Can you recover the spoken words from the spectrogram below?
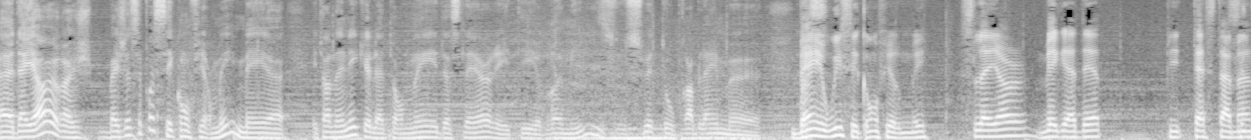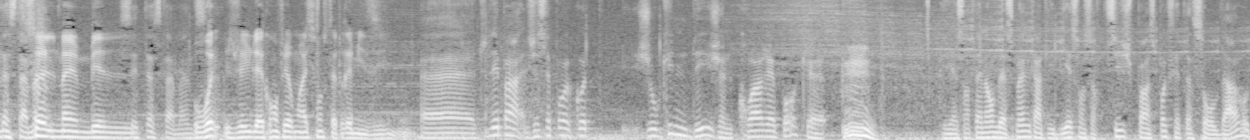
Euh, d'ailleurs, je ne ben, sais pas si c'est confirmé, mais euh, étant donné que la tournée de Slayer a été remise suite aux problèmes... Euh, ben oui, c'est confirmé. Slayer, Megadeth, puis Testament, c'est le même bill. C'est Testament. Oui, j'ai eu la confirmation cet après-midi. tout dépend. Je sais pas, écoute, j'ai aucune idée. Je ne croirais pas que... Il y a un certain nombre de semaines, quand les billets sont sortis, je pense pas que c'était sold out.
